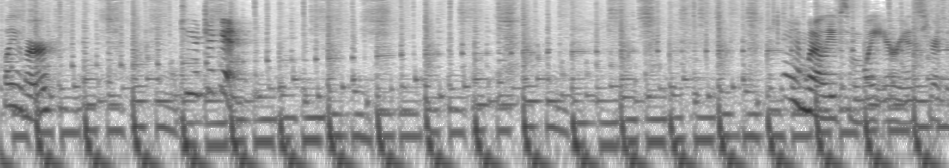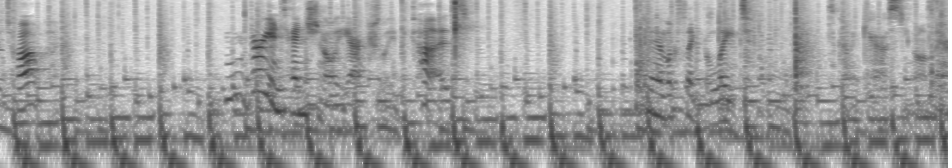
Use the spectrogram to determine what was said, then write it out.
flavor to your chicken. And I'm gonna leave some white areas here at the top very intentionally actually because and it looks like the light is kind of casting on there,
